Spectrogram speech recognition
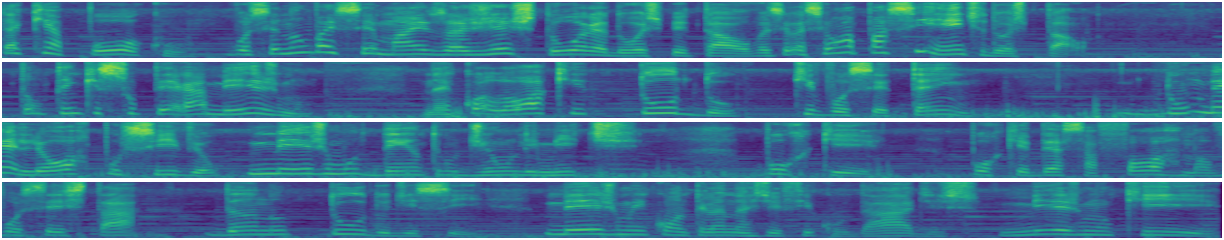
daqui a pouco você não vai ser mais a gestora do hospital, você vai ser uma paciente do hospital. Então tem que superar mesmo, né? Coloque tudo que você tem do melhor possível, mesmo dentro de um limite. Por quê? Porque dessa forma você está dando tudo de si, mesmo encontrando as dificuldades, mesmo que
